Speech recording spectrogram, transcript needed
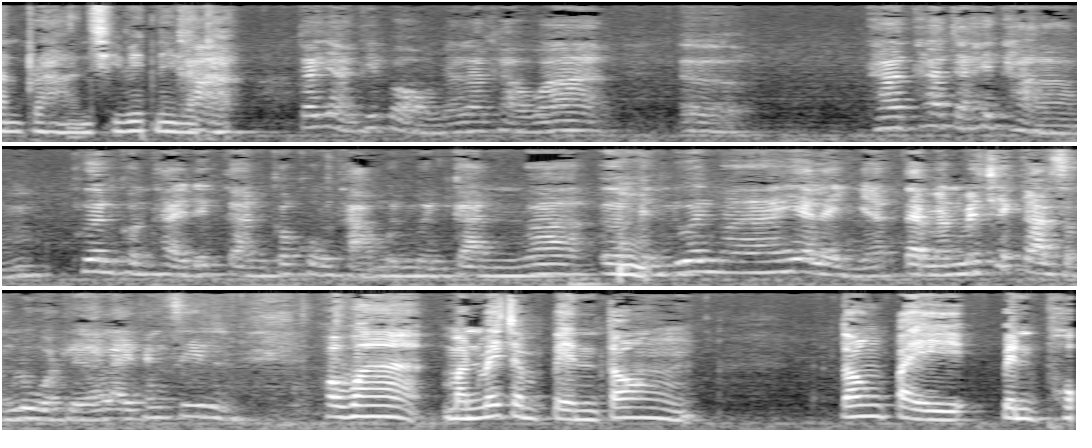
ารประหารชีวิตนี่แหละค่ะ ก็อย่างที่บอกนั่นแหละค่ะว่าเถ้าถ้าจะให้ถามเพื่อนคนไทยด้วยกัน ก็คงถามเหมือนเหมือนๆกันว่าเอออืมเห็นด้วยไหมอะไรอย่างเงี้ยแต่มันไม่ใช่การสำรวจหรืออะไรทั้งสิ้น เพราะว่ามันไม่จำเป็นต้องต้องไปเป็นโพล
